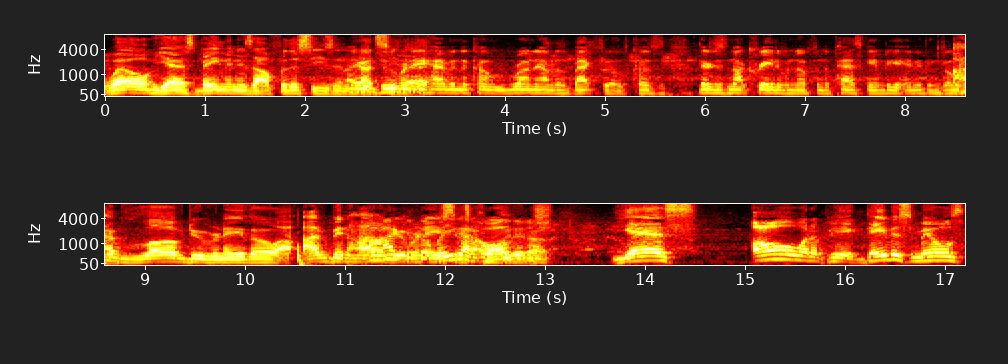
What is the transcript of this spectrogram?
Well, yes, Bateman is out for the season. They I got Duvernay having to come run out of the backfield because they're just not creative enough in the pass game to get anything going. I've loved Duvernay though. I, I've been high on like him, though, Duvernay since college. it. Yes. Oh, what a pick, Davis Mills.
